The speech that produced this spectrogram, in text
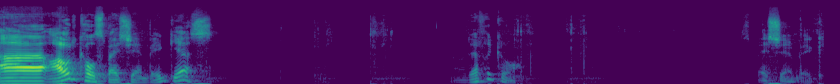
Uh, I would call Space Jam big, yes. I would definitely call Space Jam big.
